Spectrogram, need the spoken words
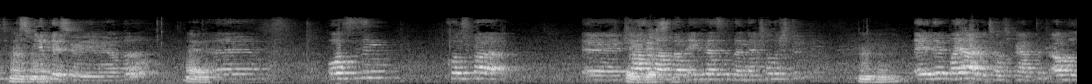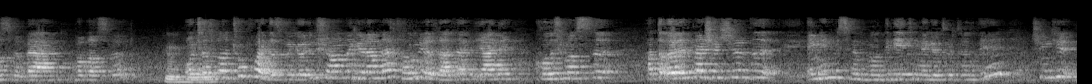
Hiç, Hı hı. hiçbiri de söyleyemiyordu. Evet. E, o sizin konuşma e, kağıtlarından, egzersizlerinden çalıştık. Hı hı. Evde bayağı bir çalışma yaptık. Ablası, ben, babası. Hı hı. O çalışmanın çok faydasını gördük. Şu anda görenler tanımıyor zaten. Yani konuşması, hatta öğretmen şaşırdı. Emin misiniz bunu dil eğitimine götürdünüz diye. Çünkü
